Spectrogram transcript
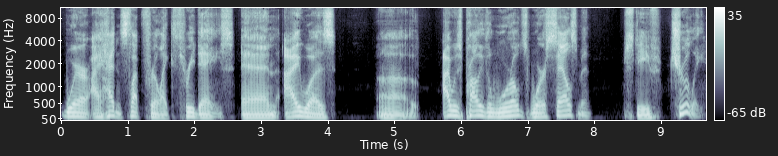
where I hadn't slept for like three days. And I was, uh, I was probably the world's worst salesman, Steve, truly.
